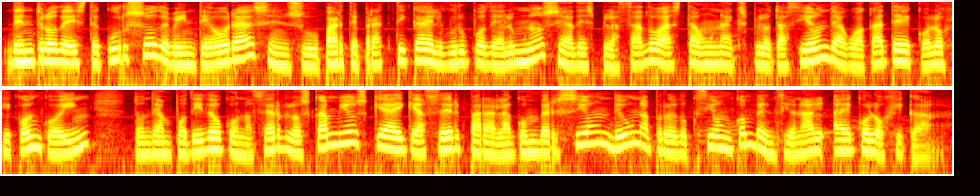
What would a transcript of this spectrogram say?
Dentro de este curso de 20 horas, en su parte práctica, el grupo de alumnos se ha desplazado hasta una explotación de aguacate ecológico en Coín, donde han podido conocer los cambios que hay que hacer para la conversión de una producción convencional a ecológica.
